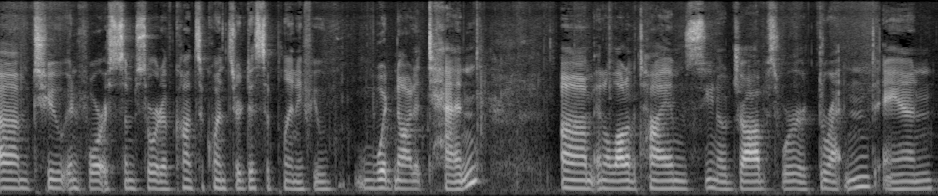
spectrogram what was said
um, to enforce some sort of consequence or discipline if you would not attend. Um, and a lot of times, you know, jobs were threatened and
